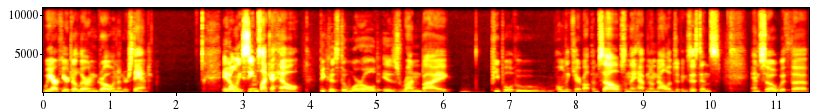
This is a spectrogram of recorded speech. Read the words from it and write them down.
We are here to learn, grow, and understand. It only seems like a hell because the world is run by people who only care about themselves and they have no knowledge of existence. And so, with the,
